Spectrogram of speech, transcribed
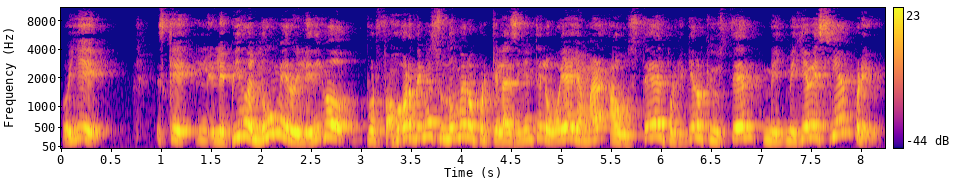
oye, es que le pido el número y le digo, por favor, deme su número porque la siguiente lo voy a llamar a usted, porque quiero que usted me, me lleve siempre.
